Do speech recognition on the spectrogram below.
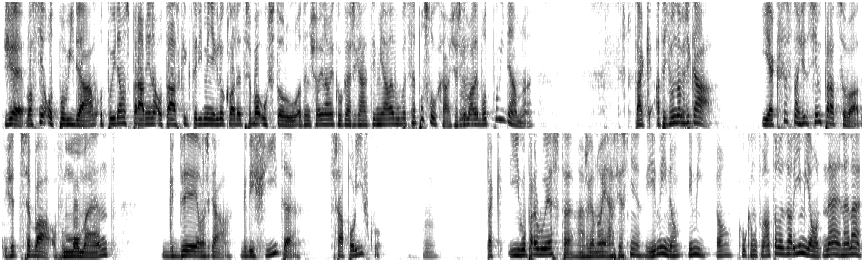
že vlastně odpovídám, odpovídám správně na otázky, které mi někdo klade třeba u stolu a ten člověk na mě kouká a říká, ty mě ale vůbec neposloucháš. Já říkám, ale odpovídám, ne? Tak a teď on tam říká, jak se snažit s tím pracovat, že třeba v moment, kdy, on říká, když jíte třeba polívku, tak jí opravdu jeste. A já říkám, no jas, jasně, jím jí, no, jím jí, jo, koukám to na televizi, ale jí. On, ne, ne, ne.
